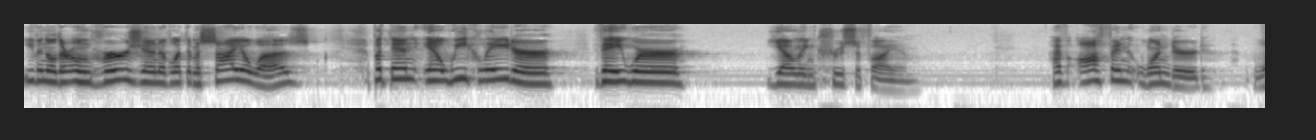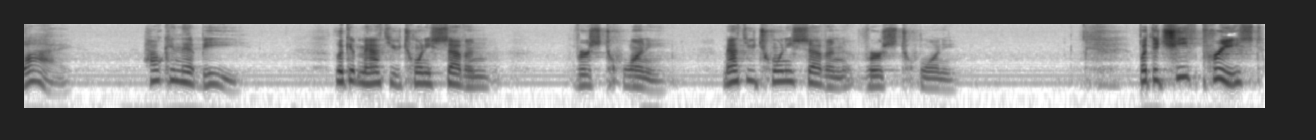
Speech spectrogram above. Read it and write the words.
even though their own version of what the Messiah was. But then in a week later, they were yelling, Crucify him. I've often wondered why. How can that be? Look at Matthew 27, verse 20. Matthew 27, verse 20. But the chief priest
